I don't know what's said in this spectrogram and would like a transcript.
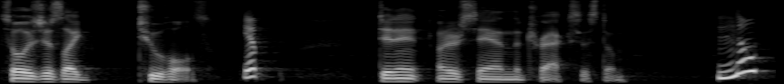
So it was just like two holes. Yep. Didn't understand the track system. Nope.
